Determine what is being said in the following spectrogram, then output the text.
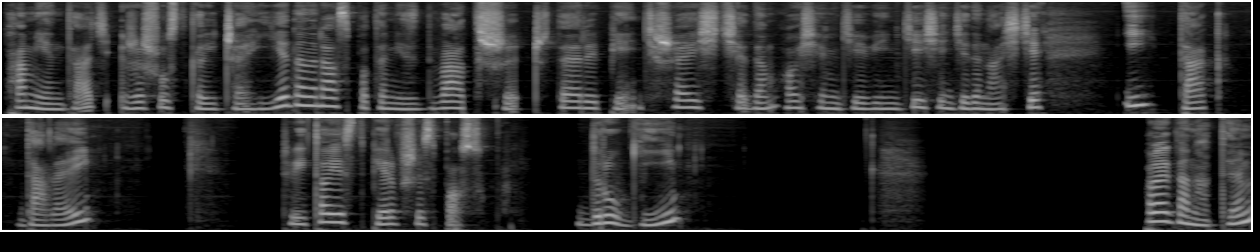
pamiętać, że szóstkę liczę jeden raz, potem jest 2, 3, 4, 5, 6, 7, 8, 9, 10, 11 i tak dalej. Czyli to jest pierwszy sposób. Drugi polega na tym,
